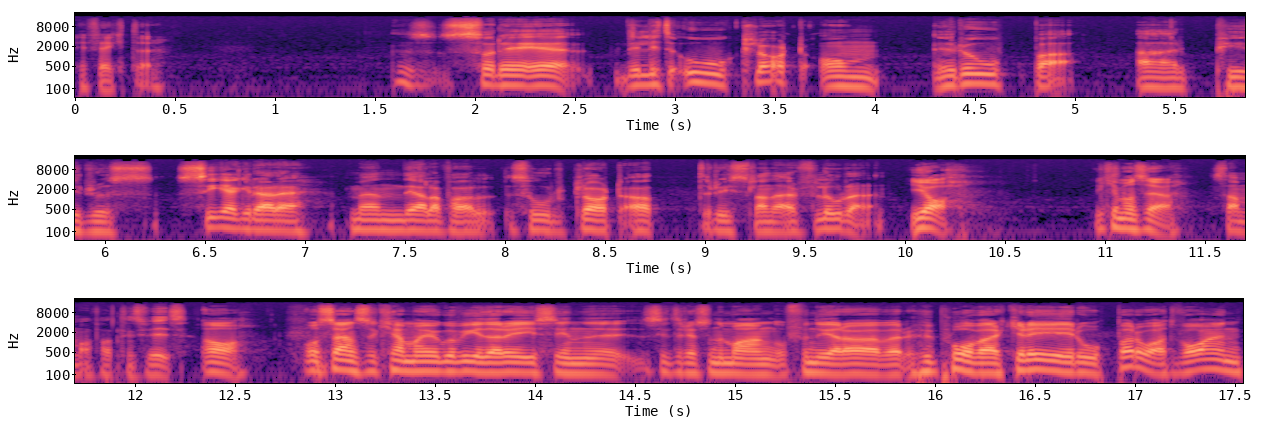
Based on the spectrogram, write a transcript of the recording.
effekter Så det är, det är lite oklart om Europa är Pyrrhus segrare, men det är i alla fall solklart att Ryssland är förloraren, Ja, det kan man säga. sammanfattningsvis. Ja, och sen så kan man ju gå vidare i sin, sitt resonemang och fundera över hur påverkar det i Europa då att vara en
